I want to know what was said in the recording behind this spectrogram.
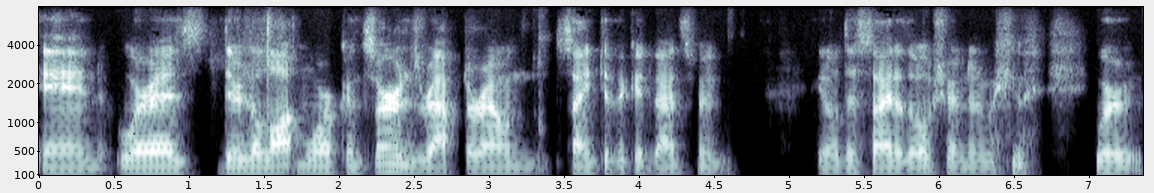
And whereas there's a lot more concerns wrapped around scientific advancement, you know, this side of the ocean, and we we're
